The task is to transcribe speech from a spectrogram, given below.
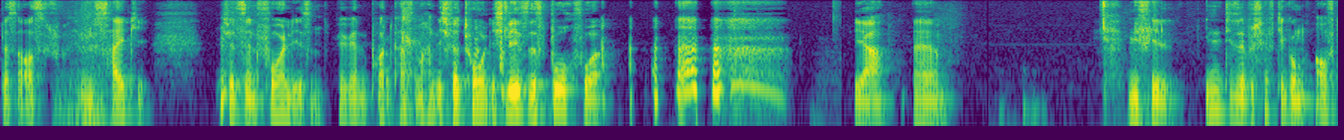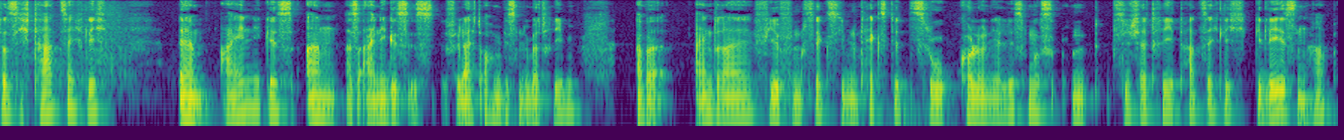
besser auszusprechen. Psyche. Ich werde es dann vorlesen. Wir werden einen Podcast machen. Ich vertone, ich lese das Buch vor. Ja, ähm, mir fiel in dieser Beschäftigung auf, dass ich tatsächlich ähm, einiges an, also einiges ist vielleicht auch ein bisschen übertrieben, aber ein, drei, vier, fünf, sechs, sieben Texte zu Kolonialismus und Psychiatrie tatsächlich gelesen habe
